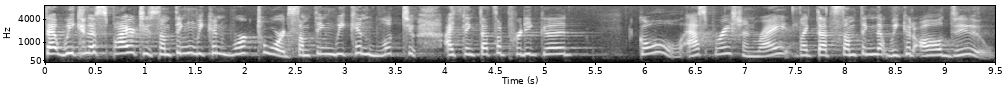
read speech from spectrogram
that we can aspire to, something we can work towards, something we can look to. I think that's a pretty good goal, aspiration, right? Like, that's something that we could all do.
